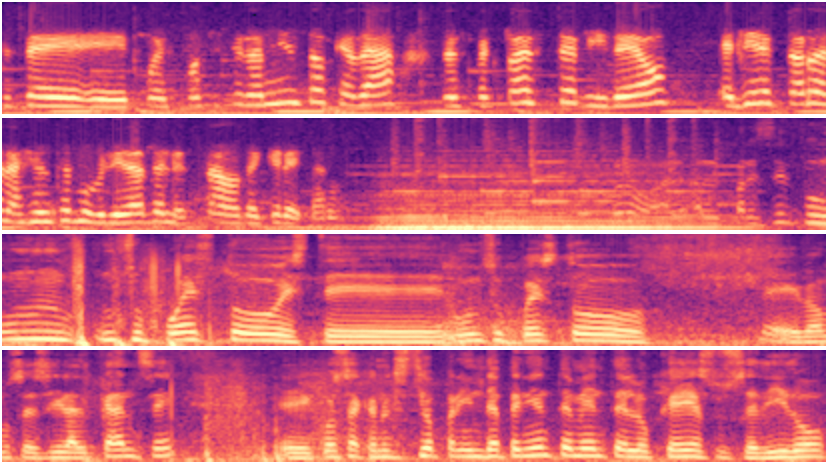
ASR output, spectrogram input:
este eh, pues posicionamiento que da respecto a este video el director de la Agencia de Movilidad del Estado de Querétaro. Bueno, al, al parecer fue un, un supuesto, este, un supuesto, eh, vamos a decir, alcance, eh, cosa que no existió, pero independientemente de lo que haya sucedido,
